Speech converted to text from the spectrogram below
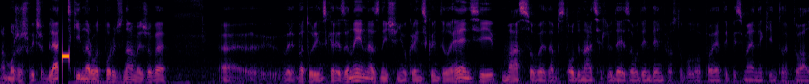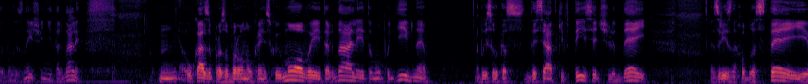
а може швидше блядський народ поруч з нами живе. Е, Батуринська резанина, знищення української інтелігенції, масове там 111 людей за один день просто було поети, письменники, інтелектуали були знищені і так далі. Укази про заборону української мови і так далі, і тому подібне. Висилка з десятків тисяч людей з різних областей,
